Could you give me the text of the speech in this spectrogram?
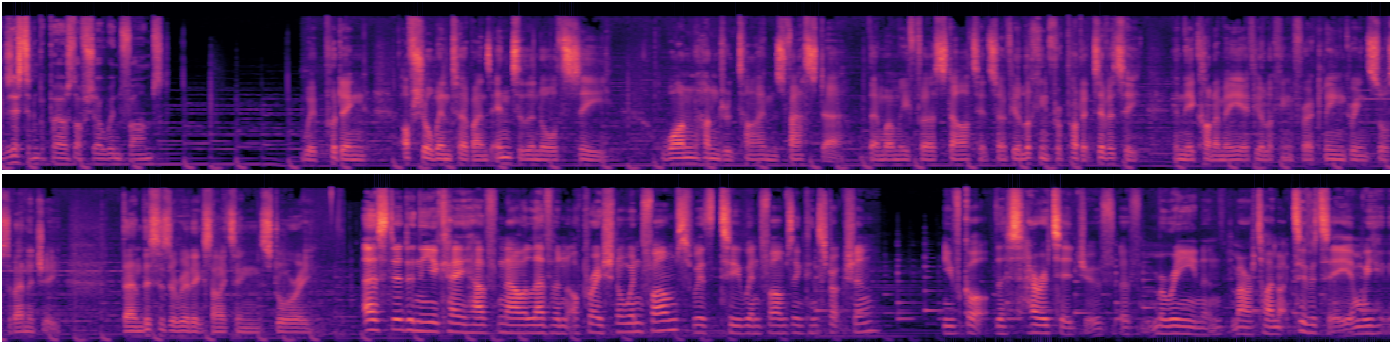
existing and proposed offshore wind farms. We're putting offshore wind turbines into the North Sea 100 times faster than when we first started. So if you're looking for productivity in the economy, if you're looking for a clean, green source of energy, then this is a really exciting story. Ørsted in the UK have now 11 operational wind farms with two wind farms in construction. You've got this heritage of, of marine and maritime activity, and we,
